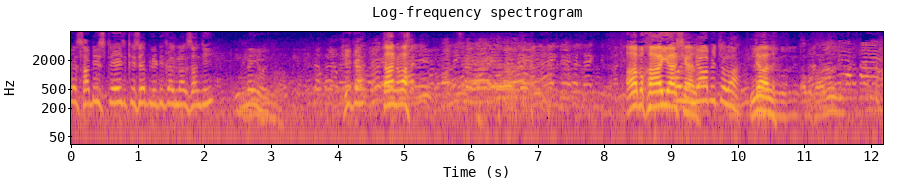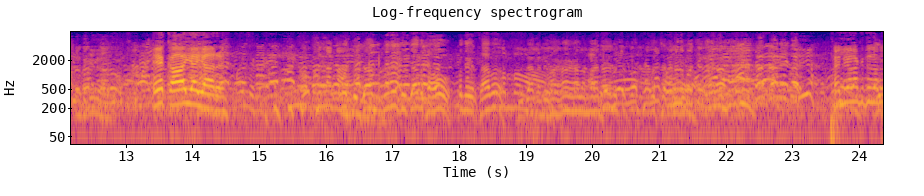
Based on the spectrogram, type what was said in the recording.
ਕਿ ਸਾਡੀ ਸਟੇਜ ਕਿਸੇ ਪੋਲੀਟੀਕਲ ਨਾਲ ਸਾਂਝੀ ਨਹੀਂ ਹੋਏਗੀ ਠੀਕ ਹੈ? ਧੰਨਵਾਦ। ਆ ਬਖਾ ਯਾਰ ਸ਼ਾਇਦ। ਲਿਆ ਵੀ ਝੋਲਾ ਲਿਆ ਲੈ ਇਹ ਕਾ ਹੀ ਆ ਯਾਰ। ਦੂਜਾ ਮੈਨੂੰ ਦੂਜਾ ਦਿਖਾਓ ਪੰਦੇਰ ਸਾਹਿਬ ਦੂਜਾ ਕੱਢੋ ਹਾਂ ਹਾਂ ਲੰਮਾ ਇਹਦਾ ਵਿੱਚ ਇਹਨਾਂ ਦੇ ਬੱਚੇ ਥੈਲੀ ਵਾਲਾ ਕਿੱਥੇ ਜਾ ਕੇ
